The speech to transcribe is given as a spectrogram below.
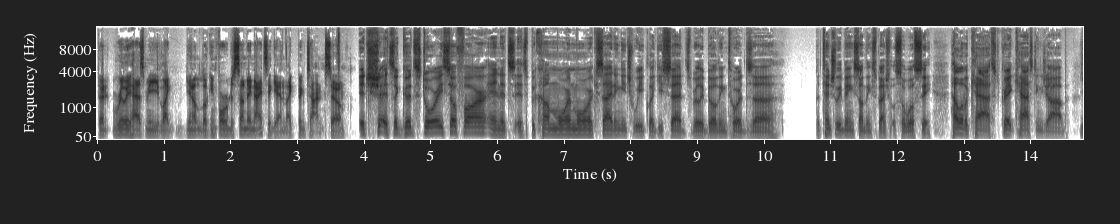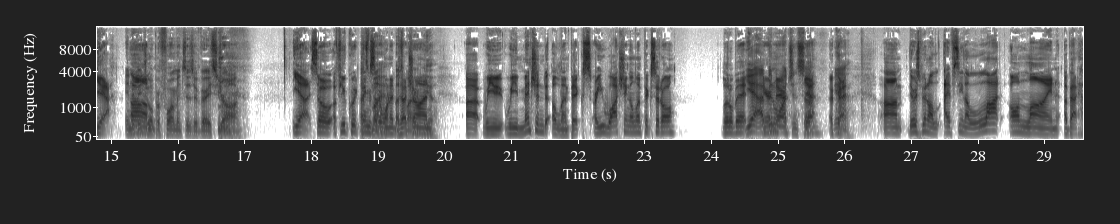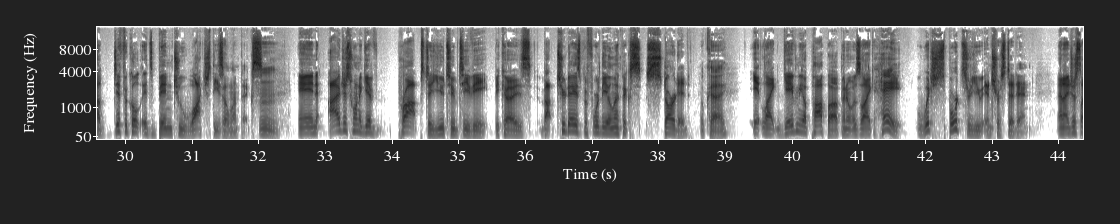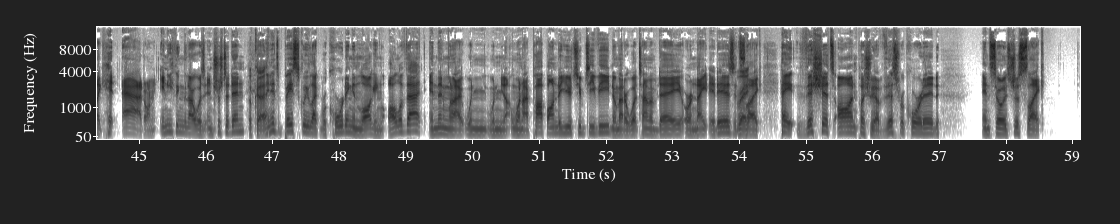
that really has me like you know looking forward to Sunday nights again, like big time. So it's it's a good story so far, and it's it's become more and more exciting each week. Like you said, it's really building towards uh, potentially being something special. So we'll see. Hell of a cast, great casting job. yeah, Individual Um, performances are very strong. Yeah, so a few quick That's things that I my- wanted to touch on. Uh, we we mentioned Olympics. Are you watching Olympics at all? A little bit. Yeah, I've been watching some. Yeah. Okay. Um, there's been a I've seen a lot online about how difficult it's been to watch these Olympics, Hmm. and I just want to give props to YouTube TV because about two days before the Olympics started, Okay. It like gave me a pop up and it was like, "Hey, which sports are you interested in?" And I just like hit add on anything that I was interested in. Okay. And it's basically like recording and logging all of that. And then when I when when when I pop onto YouTube TV, no matter what time of day or night it is, it's Right. like, "Hey, this shit's on." Plus, you have this recorded, and so it's just like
